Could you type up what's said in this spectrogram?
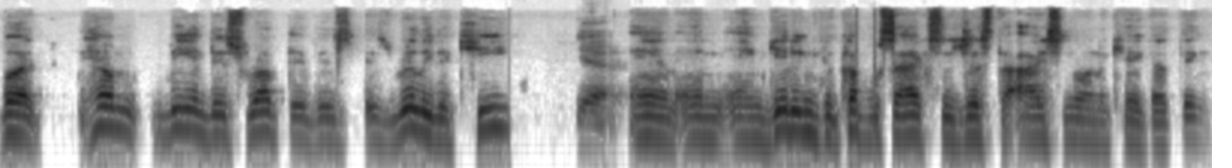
but him being disruptive is is really the key. Yeah. and and and getting a couple sacks is just the icing on the cake. I think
